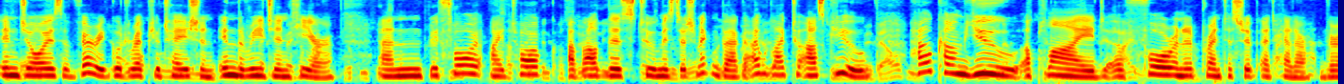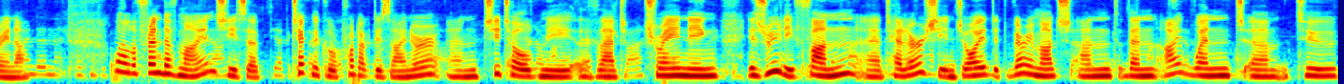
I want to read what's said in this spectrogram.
enjoys a very good reputation in the region here. And before I talk about this to Mr. Schmeckenbecher, I would like to ask you, how come you applied uh, for an apprenticeship at Heller, Verena? Well, a friend of mine, she's a technical product designer designer, and she told me that training is really fun at Heller. She enjoyed it very much, and then I went um, to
